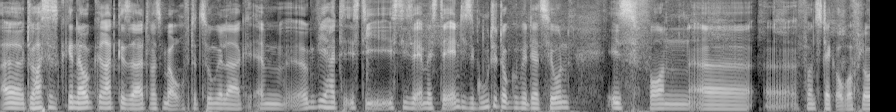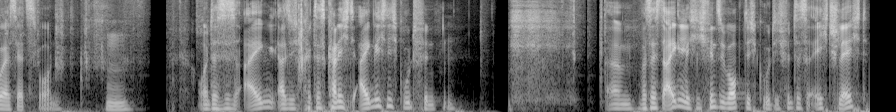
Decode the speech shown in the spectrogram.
äh, du hast es genau gerade gesagt, was mir auch auf der Zunge lag. Ähm, irgendwie hat, ist, die, ist diese MSDN, diese gute Dokumentation, ist von, äh, äh, von Stack Overflow ersetzt worden. Hm. Und das ist eigentlich, also ich, das kann ich eigentlich nicht gut finden. ähm, was heißt eigentlich? Ich finde es überhaupt nicht gut. Ich finde das echt schlecht,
